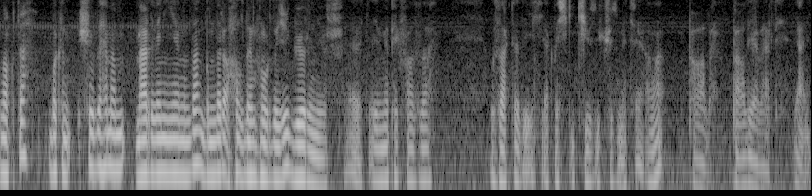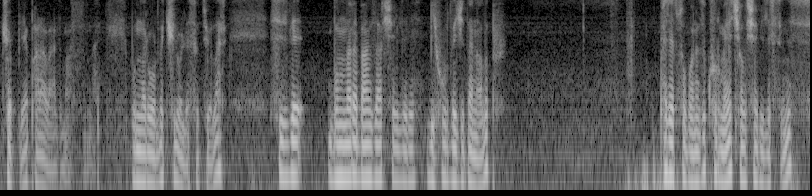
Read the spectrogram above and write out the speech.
nokta bakın şurada hemen merdivenin yanından bunları aldığım hurdacı görünüyor. Evet evime pek fazla uzakta değil. Yaklaşık 200-300 metre ama pahalı. Pahalıya verdi. Yani çöplüğe para verdim aslında. Bunları orada kilo ile satıyorlar. Siz de bunlara benzer şeyleri bir hurdacıdan alıp pelet sobanızı kurmaya çalışabilirsiniz.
